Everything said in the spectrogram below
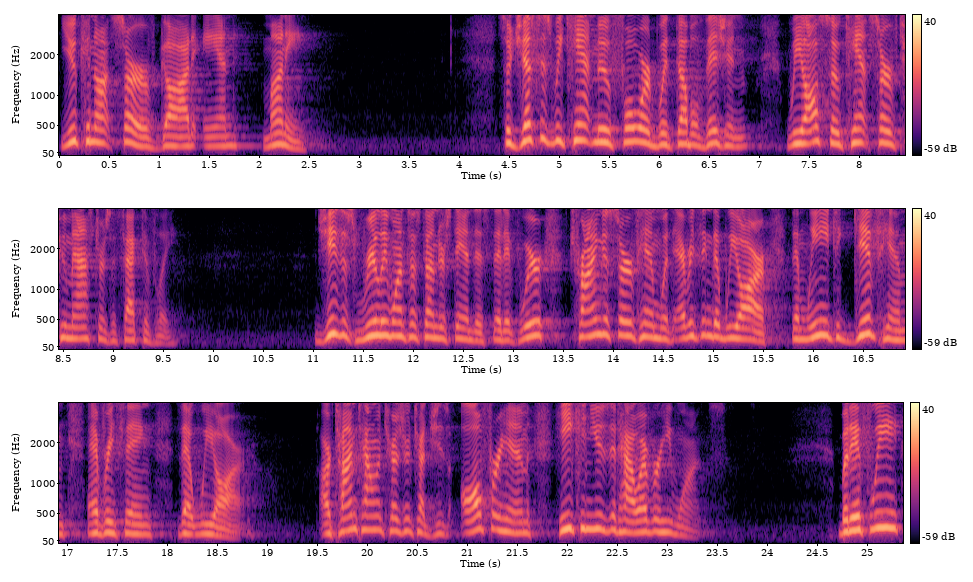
You cannot serve God and money. So, just as we can't move forward with double vision, we also can't serve two masters effectively. Jesus really wants us to understand this that if we're trying to serve Him with everything that we are, then we need to give Him everything that we are. Our time, talent, treasure, and touch is all for Him. He can use it however He wants. But if we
